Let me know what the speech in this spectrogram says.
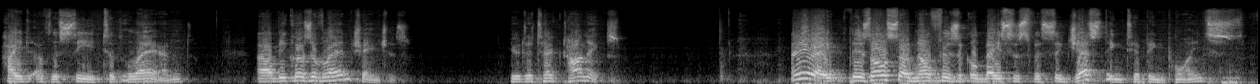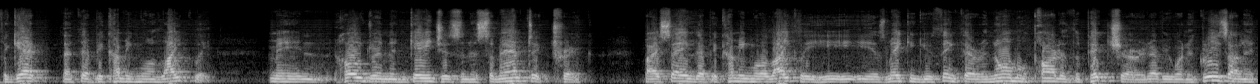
height of the sea to the land, uh, because of land changes due to tectonics. Anyway, there's also no physical basis for suggesting tipping points. Forget that they're becoming more likely. I mean, Holdren engages in a semantic trick by saying they're becoming more likely. He, he, is making you think they're a normal part of the picture and everyone agrees on it,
